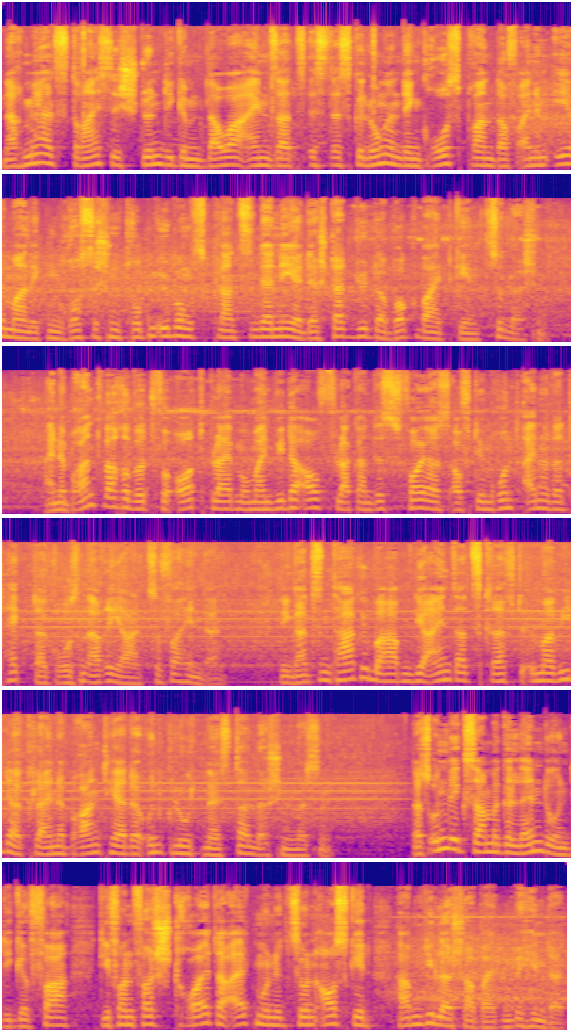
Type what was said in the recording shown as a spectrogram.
Nach mehr als 30-stündigem Dauereinsatz ist es gelungen, den Großbrand auf einem ehemaligen russischen Truppenübungsplatz in der Nähe der Stadt Jüterbock weitgehend zu löschen. Eine Brandwache wird vor Ort bleiben, um ein Wiederaufflackern des Feuers auf dem rund 100 Hektar großen Areal zu verhindern. Den ganzen Tag über haben die Einsatzkräfte immer wieder kleine Brandherde und Glutnester löschen müssen. Das unwegsame Gelände und die Gefahr, die von verstreuter Altmunition ausgeht, haben die Löscharbeiten behindert.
